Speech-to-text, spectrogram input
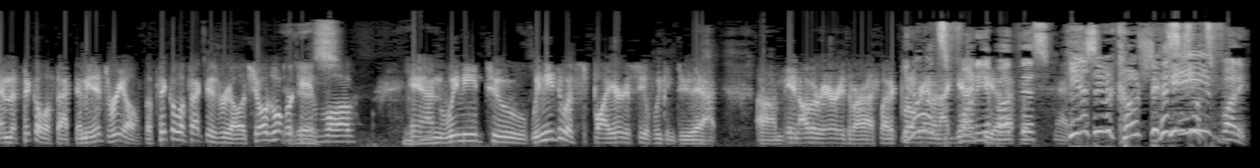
and the Fickell effect. I mean, it's real. The Fickell effect is real. It shows what we're It is. capable of. And we need to we need to aspire to see if we can do that um, in other areas of our athletic You know program. what's and I guarantee funny you about this? He hasn't even coached a This game. is what's funny.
